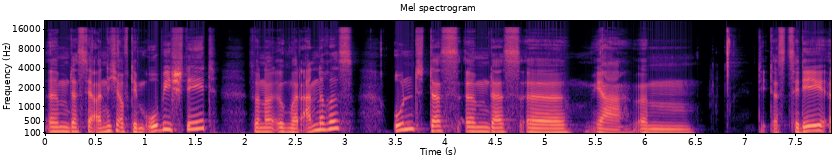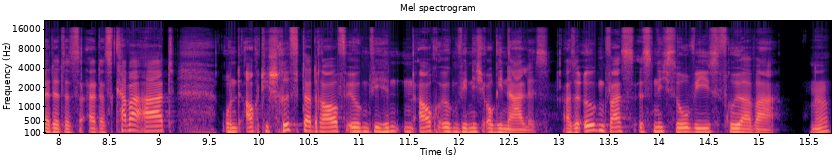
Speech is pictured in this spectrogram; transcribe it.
ähm, dass der auch nicht auf dem Obi steht, sondern irgendwas anderes. Und dass ähm, das, äh, ja, ähm, das CD, äh, das, äh, das Coverart und auch die Schrift da drauf irgendwie hinten auch irgendwie nicht original ist. Also irgendwas ist nicht so, wie es früher war. Ne?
